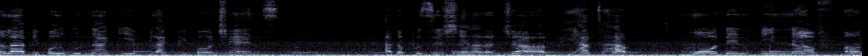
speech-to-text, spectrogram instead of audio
a lot of people would not give black people a chance at a position at a job. You have to have more than enough uh,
